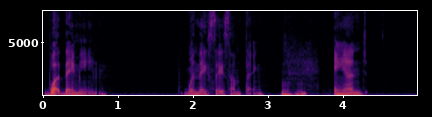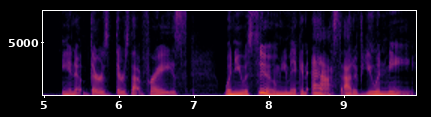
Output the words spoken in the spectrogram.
what they mean when they say something. Mm-hmm. And you know, there's there's that phrase when you assume you make an ass out of you and me.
